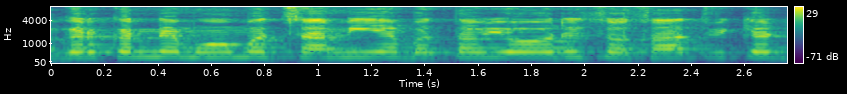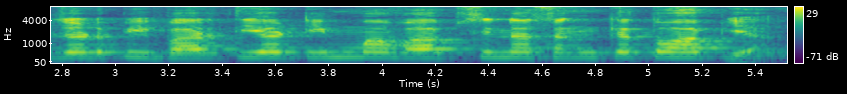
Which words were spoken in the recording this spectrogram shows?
અગરકરને મોહમ્મદ શામીએ બતાવ્યો અરીસો સાત વિકેટ ઝડપી ભારતીય ટીમમાં વાપસીના સંકેતો આપ્યા.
